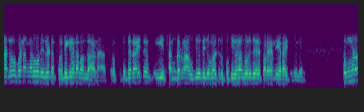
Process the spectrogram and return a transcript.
ആരോപണങ്ങളോട് ഇവരുടെ പ്രതികരണം എന്താണ്? പ്രതികരണമായിട്ട് ഈ സംഘടന ഔദ്യോഗികമായിട്ടൊരു പ്രതികരണം പോലും ഇതുവരെ പറയാൻ തയ്യാറായിട്ടില്ലല്ലോ. ഒന്ന്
